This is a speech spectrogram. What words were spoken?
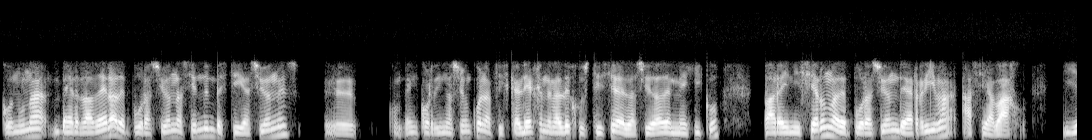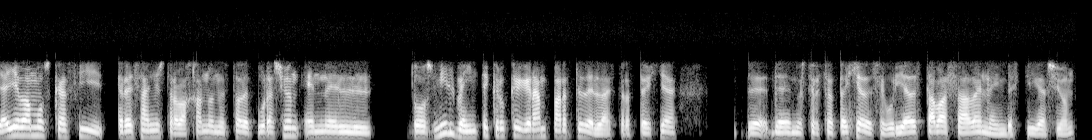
con una verdadera depuración, haciendo investigaciones eh, en coordinación con la Fiscalía General de Justicia de la Ciudad de México para iniciar una depuración de arriba hacia abajo. Y ya llevamos casi tres años trabajando en esta depuración. En el 2020 creo que gran parte de la estrategia de, nuestra estrategia de seguridad está basada en la investigación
